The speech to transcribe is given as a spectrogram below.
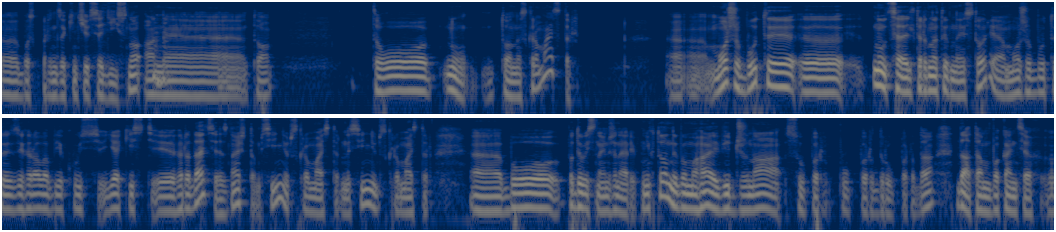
е, бо спринт закінчився дійсно, а не то, то, ну, то не скрамайстер. Е, Може бути, е, ну, це альтернативна історія. Може бути, зіграла б якусь якість е, градація, знаєш, там сіньор скромайстер, не сіньор скромайстер. Е, Бо подивись на інженерів, ніхто не вимагає від джуна супер-пупер-друпер. Да? Да, там в вакансіях е,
